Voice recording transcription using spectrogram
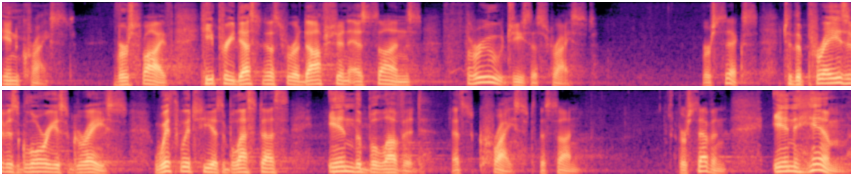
in Christ. Verse 5 He predestined us for adoption as sons through Jesus Christ. Verse 6 To the praise of his glorious grace, with which he has blessed us in the beloved. That's Christ, the Son. Verse 7 In him,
